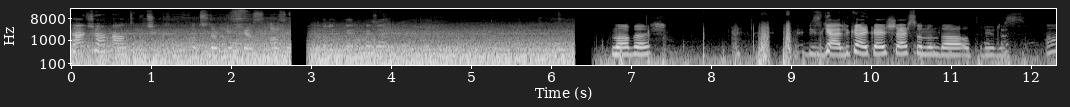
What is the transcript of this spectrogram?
saat şu an 6.30. 34 geçiyor. Ne haber? Biz geldik arkadaşlar sonunda oturuyoruz. Aa,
